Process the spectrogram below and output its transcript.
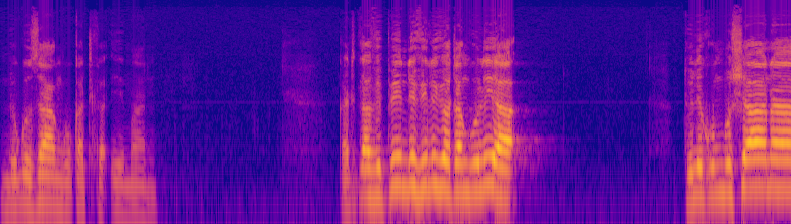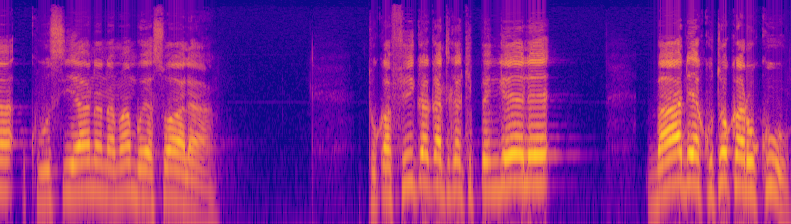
ndugu zangu katika imani katika vipindi vilivyotangulia tulikumbushana kuhusiana na mambo ya swala. Tukafika katika kipengele baada ya kutoka rukuu.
